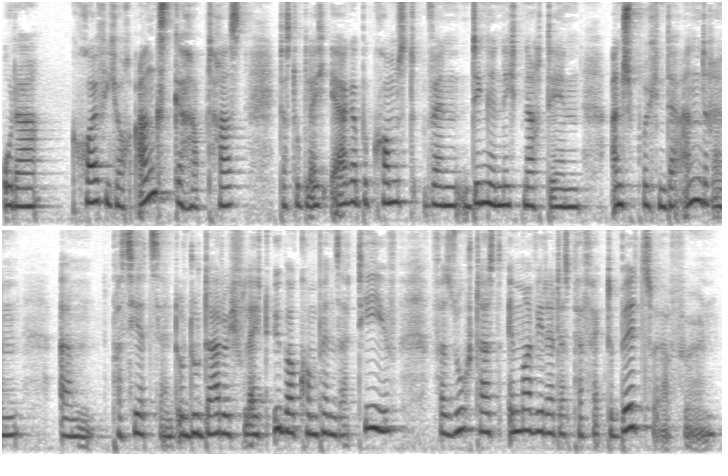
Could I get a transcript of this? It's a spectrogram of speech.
Oder häufig auch Angst gehabt hast, dass du gleich Ärger bekommst, wenn Dinge nicht nach den Ansprüchen der anderen ähm, passiert sind und du dadurch vielleicht überkompensativ versucht hast, immer wieder das perfekte Bild zu erfüllen.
